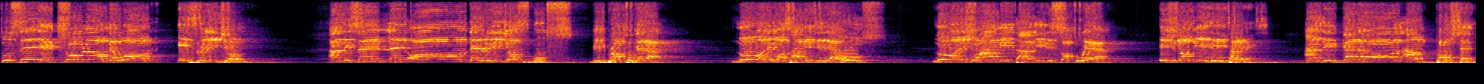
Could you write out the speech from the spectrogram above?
to say the trouble of the world is religion, and they said, let all the religious books be brought together Nobody must have it in their homes. Nobody should have it uh, in the software. It should not be in the internet. And they gather all and burst them.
